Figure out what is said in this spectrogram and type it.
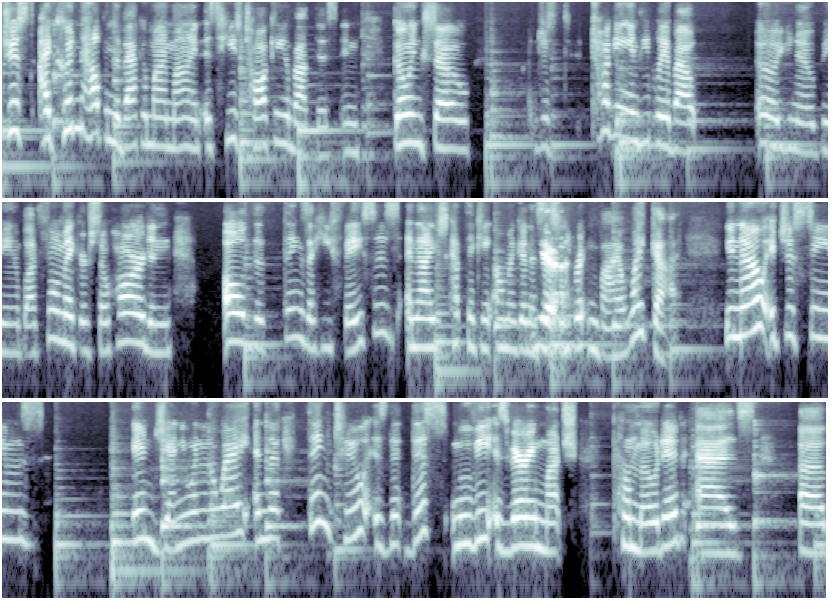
just i couldn't help in the back of my mind as he's talking about this and going so just talking in deeply about oh, you know, being a black filmmaker so hard and all the things that he faces. And I just kept thinking, oh my goodness, yeah. this is written by a white guy. You know, it just seems ingenuine in a way. And the thing too is that this movie is very much promoted as a,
